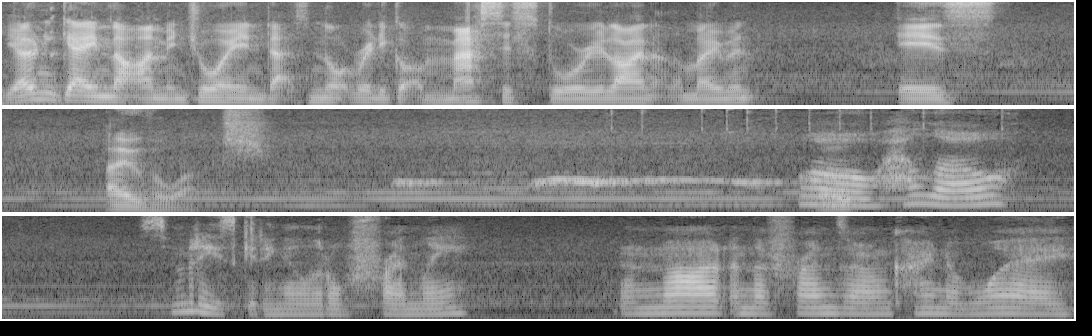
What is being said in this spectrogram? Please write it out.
The only game that I'm enjoying that's not really got a massive storyline at the moment is Overwatch. Whoa, oh. hello. Somebody's getting a little friendly. And not in the friend zone kind of way.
